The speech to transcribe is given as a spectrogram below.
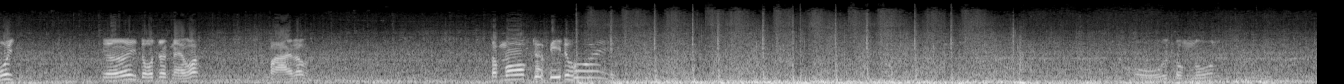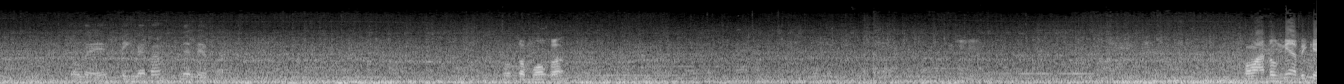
อุ้ยเฮ้ย โดนจากไหนวะฝายแล้วสโมกช่วยพี่ด้วย นู้น ตรงไหนปิงได้ปะในแมปอะผมสโมกแล้วอืมประมาณตรงเนี้ยพี่เก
